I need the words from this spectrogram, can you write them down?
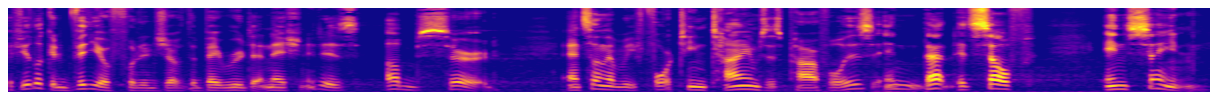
if you look at video footage of the Beirut detonation, it is absurd. And something that would be 14 times as powerful is in that itself insane.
